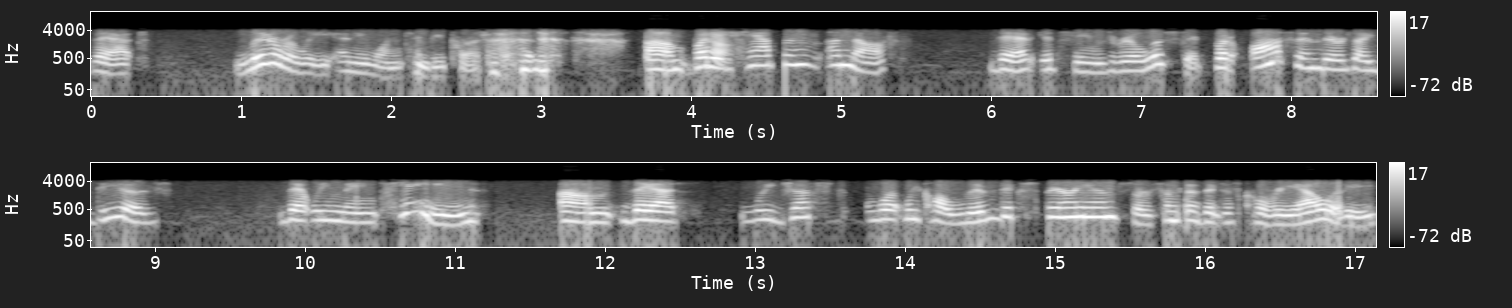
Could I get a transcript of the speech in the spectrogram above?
that literally anyone can be president. um, but Yeah. it happens enough that it seems realistic. But often there's ideas that we maintain um, that we just what we call lived experience, or sometimes they just call reality,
